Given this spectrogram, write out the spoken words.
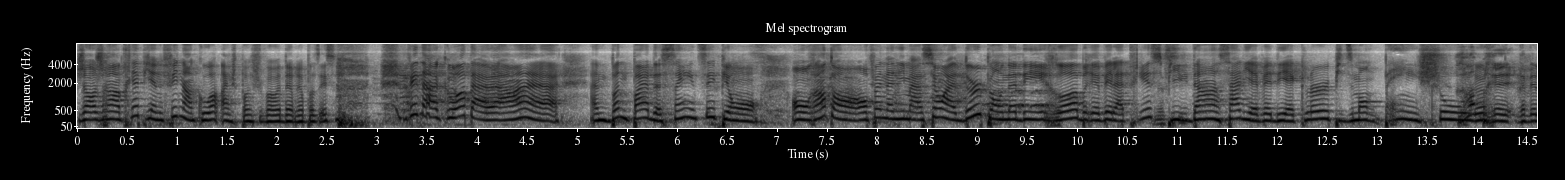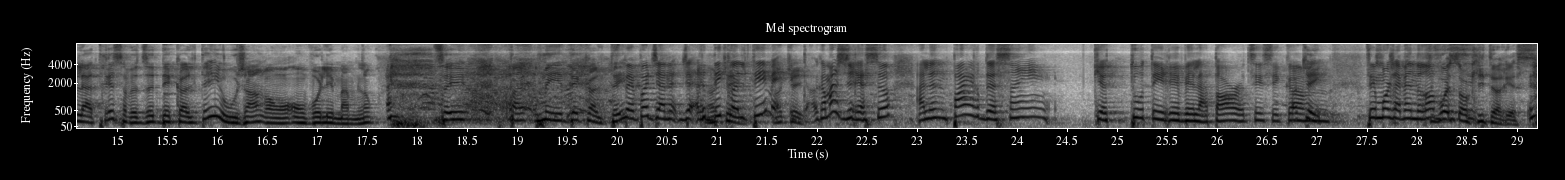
Genre, je rentrais, puis il y a une fille dans le couloir. Ah, je sais pas, je devrais pas dire ça. une fille dans le couloir, t'as vraiment euh, une bonne paire de seins, tu sais. Puis on, on rentre, on, on fait une animation à deux, puis on a des robes révélatrices. Puis dans la salle, il y avait des éclairs, puis du monde bien chaud, Robe ré- révélatrice, ça veut dire décolleté ou genre on, on voit les mamelons? tu sais, mais décolleté. C'était pas Janet- décolleté, mais comment je dirais ça? Elle a une paire de seins que tout est révélateur. Tu sais, c'est comme. Tu sais, moi, j'avais une robe. Tu vois son clitoris.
